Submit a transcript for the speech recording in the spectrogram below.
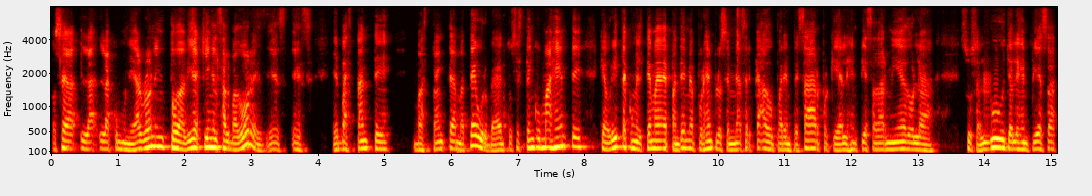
o sea, la, la, comunidad running todavía aquí en El Salvador es, es, es, es bastante, bastante amateur, ¿verdad? Entonces tengo más gente que ahorita con el tema de pandemia, por ejemplo, se me ha acercado para empezar porque ya les empieza a dar miedo la, su salud, ya les empieza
